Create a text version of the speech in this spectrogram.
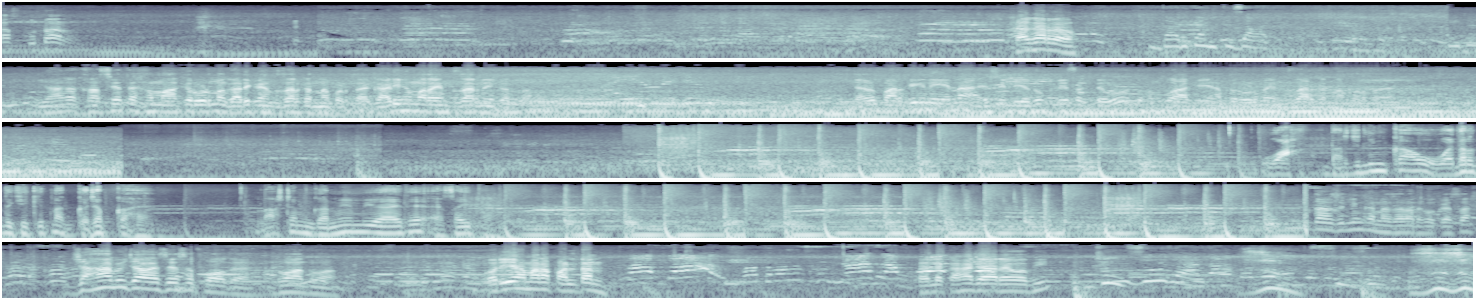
वाला स्कूटर। क्या कर रहे हो? गाड़ी का इंतज़ार। यहाँ का खासियत है हम आके रोड में गाड़ी का इंतज़ार करना पड़ता है। गाड़ी हमारा इंतज़ार नहीं करता। यहाँ पे पार्किंग नहीं है ना इसीलिए रुक नहीं सकते हो तो हमको आके यहाँ पे रोड में इंतज़ार करना पड़ता है। दार्जिलिंग का वेदर देखिए कितना गजब का है। लास्ट टाइम गर्मी में भी आए थे ऐसा ही था। दार्जिलिंग का नज़ारा देखो कैसा। जहाँ भी जाओ ऐसे ऐसे फॉग है धुआँ धुआँ और ये हमारा पलटन। पहले कहाँ जा रहे हो अभी? जू। जू। जू जू।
